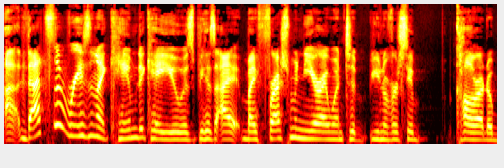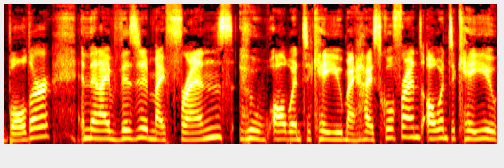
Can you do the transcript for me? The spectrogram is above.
Uh, that's the reason I came to KU is because I my freshman year I went to University of Colorado Boulder, and then I visited my friends who all went to KU. My high school friends all went to KU,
